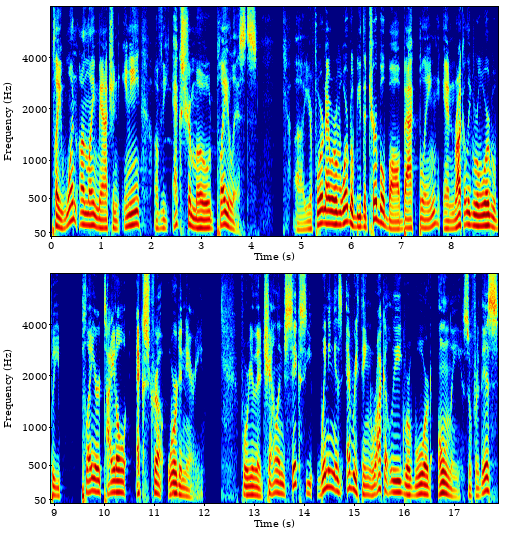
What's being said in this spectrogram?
play one online match in any of the extra mode playlists. Uh, your Fortnite reward will be the Turbo Ball back bling, and Rocket League reward will be player title Extraordinary. For the challenge six, winning is everything. Rocket League reward only. So for this,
